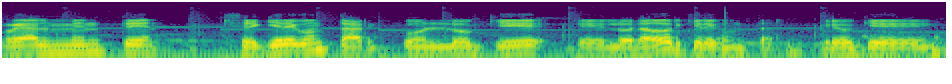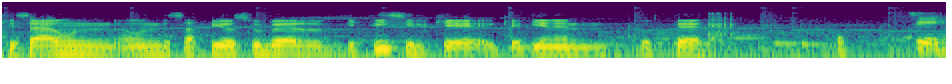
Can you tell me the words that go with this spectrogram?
realmente se quiere contar con lo que el orador quiere contar. Creo que quizás es un, un desafío súper difícil que, que, tienen ustedes. Sí,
